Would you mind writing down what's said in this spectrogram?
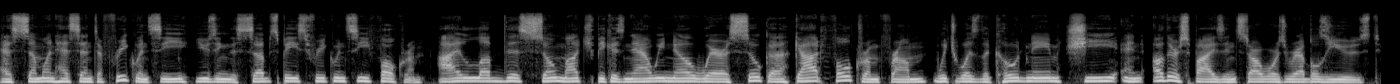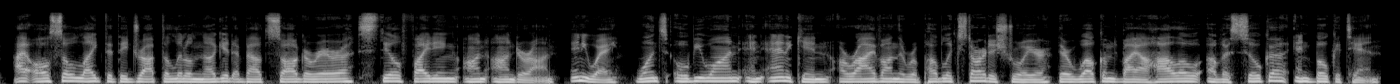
as someone has sent a frequency using the subspace frequency Fulcrum. I love this so much because now we know where Ahsoka got Fulcrum from, which was the code name she and other spies in Star Wars Rebels used. I also like that they dropped a little nugget about Saw Gerrera still fighting on Onderon. Anyway, once Obi-Wan and Anakin arrive on the Republic Star Destroyer, they're welcomed by a holo of Ahsoka and Bo-Katan.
